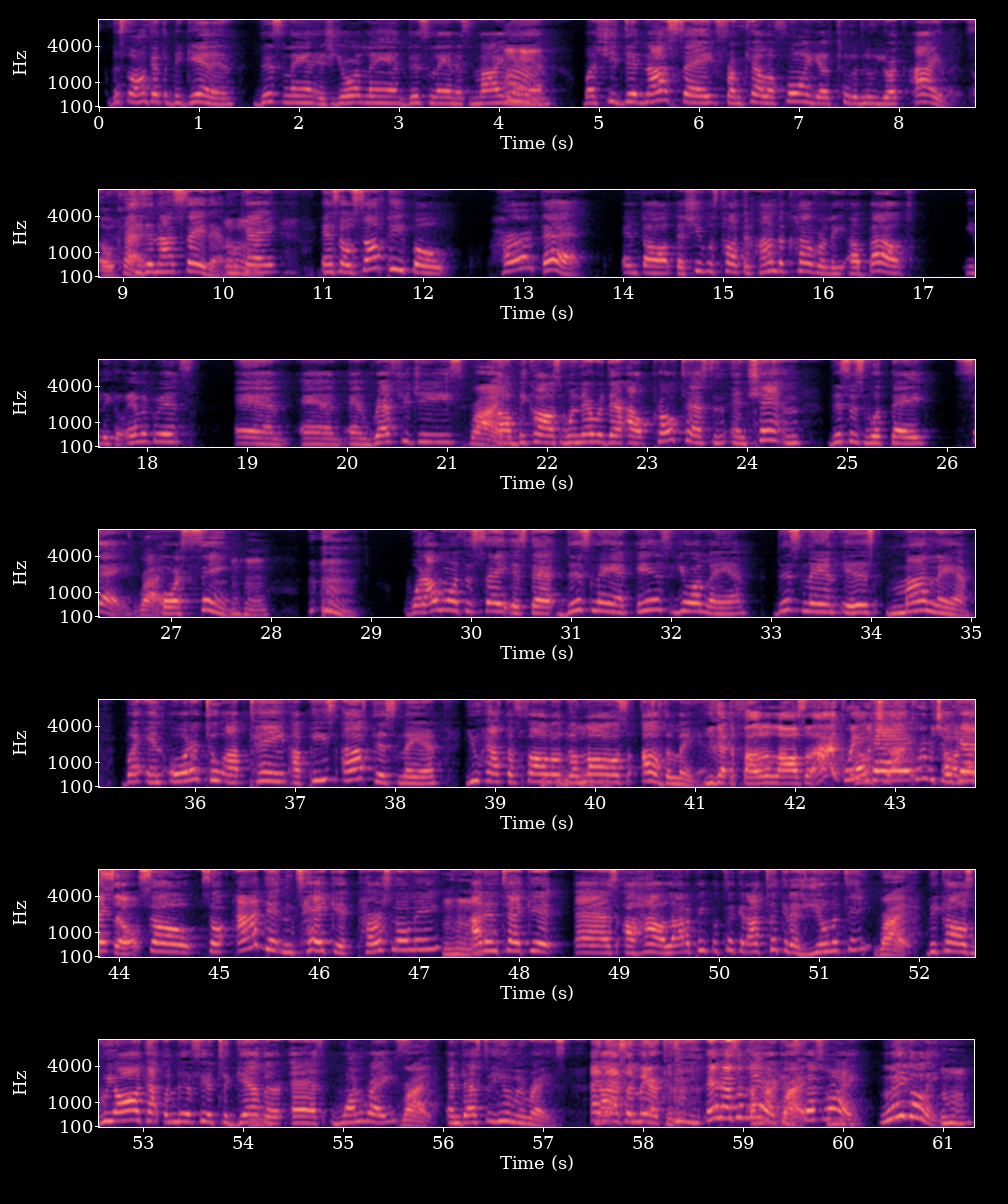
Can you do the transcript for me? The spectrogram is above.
the song at the beginning, This land is your land, this land is my Mm. land. But she did not say from California to the New York Islands. Okay. She did not say that, okay? And so some people heard that and thought that she was talking undercoverly about illegal immigrants and and and refugees Right. um, because whenever they're out protesting and chanting this is what they say Right. or sing. Mm-hmm. What i want to say is that this land is your land. This land is my land. But in order to obtain a piece of this land you have to follow the laws of the land You got to follow the laws. Of, I agree with you. I agree with you on that. So so I didn't take it personally. Mm-hmm. I didn't take it as uh, how a lot of people took it. I took it as unity. Right. Because we all got to live here together as one race. Mm-hmm. Right. And that's the human race. And Now- as Americans, and as Americans, right. Mm-hmm. that's right. Legally.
